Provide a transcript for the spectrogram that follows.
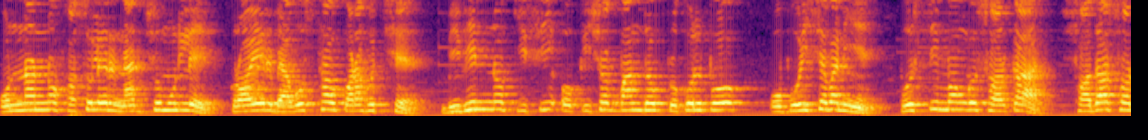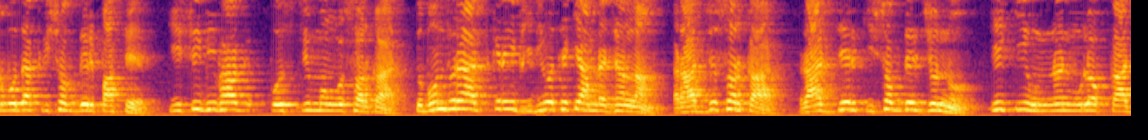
অন্যান্য ফসলের ন্যায্য মূল্যে ক্রয়ের ব্যবস্থাও করা হচ্ছে। বিভিন্ন কৃষি ও কৃষক বান্ধব প্রকল্প ও পরিষেবা নিয়ে পশ্চিমবঙ্গ সরকার সদা সর্বদা কৃষকদের পাশে। কৃষি বিভাগ, পশ্চিমবঙ্গ সরকার। তো বন্ধুরা, আজকের এই ভিডিও থেকে আমরা জানলাম, রাজ্য সরকার রাজ্যের কৃষকদের জন্য কি কি উন্নয়নমূলক কাজ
